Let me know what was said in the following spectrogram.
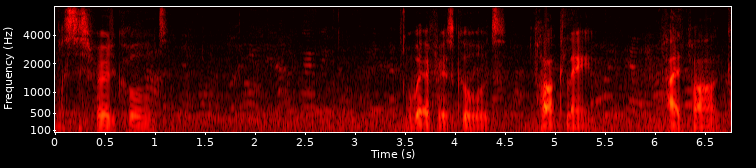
what's this road called? Or whatever it's called. Park Lane. Hyde Park.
